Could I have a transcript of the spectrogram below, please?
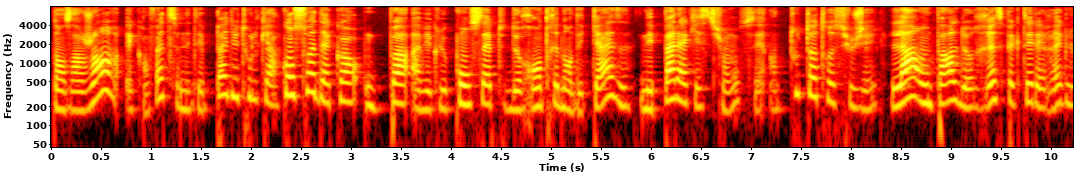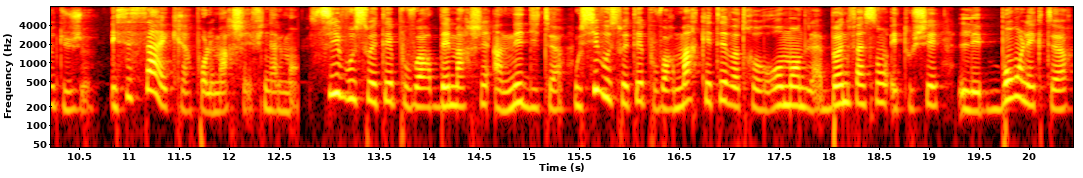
dans un genre et qu'en fait ce n'était pas du tout le cas. Qu'on soit d'accord ou pas avec le concept de rentrer dans des cases n'est pas la question, c'est un tout autre sujet. Là, on parle de respecter les règles du jeu. Et c'est ça écrire pour le marché finalement. Si vous souhaitez pouvoir démarcher un éditeur ou si vous souhaitez pouvoir marketer votre roman de la bonne façon et toucher les bons lecteurs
